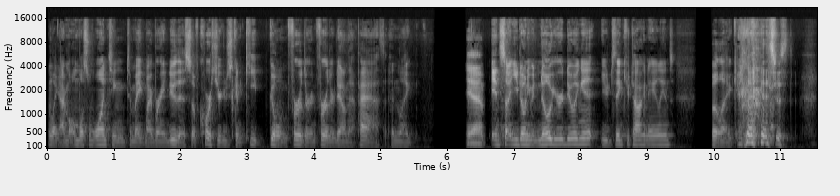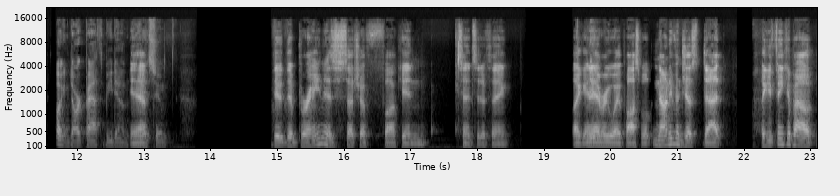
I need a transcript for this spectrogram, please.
And like I'm almost wanting to make my brain do this. So of course you're just gonna keep going further and further down that path. And like yeah. inside you don't even know you're doing it. You think you're talking to aliens. But like it's just fucking dark path to be down, I Yeah. assume. Dude, the brain is such a fucking sensitive thing. Like in It- every way possible. Not even just that. Like you think about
